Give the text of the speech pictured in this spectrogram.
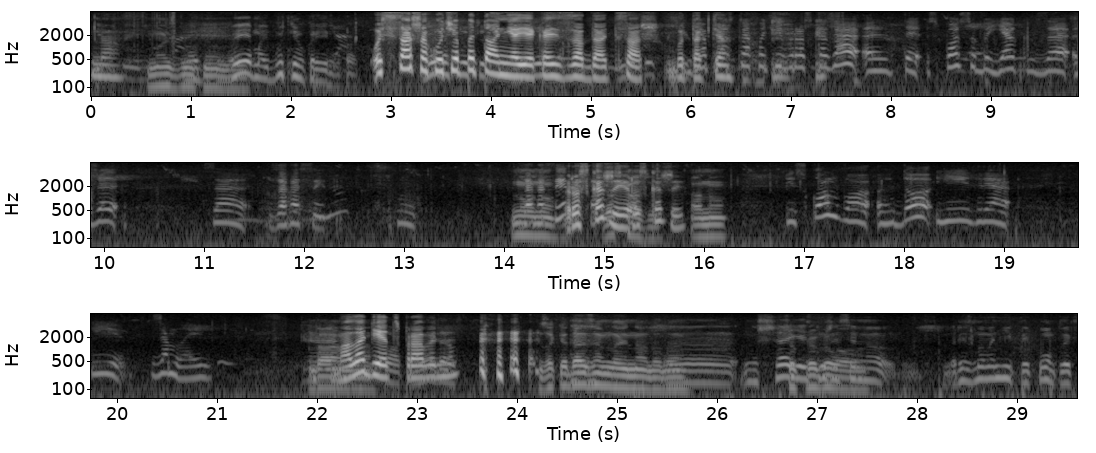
Да. Майбутнє. Ви майбутнє України. Так. Ось Саша Ви хоче захочете- питання якесь задати. Саш, бо Я так тя. просто хотів розказати способи, як за, за, за Загасити. Ну, ну. Загасити? Розкажи, Розказуй. розкажи. А ну. піском, водою і, гря... і землею. Да, Молодець, правильно. Закидай землею треба, да. Е, ну, ще Щоб є дуже прибивало. сильно різноманітний комплекс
